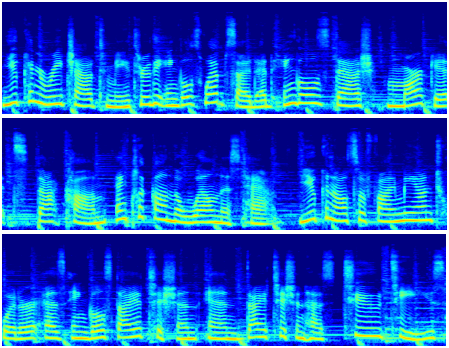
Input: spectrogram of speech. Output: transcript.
You can reach out to me through the Ingles website at ingles-markets.com and click on the Wellness tab. You can also find me on Twitter as Ingles Dietitian, and Dietitian has two T's,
